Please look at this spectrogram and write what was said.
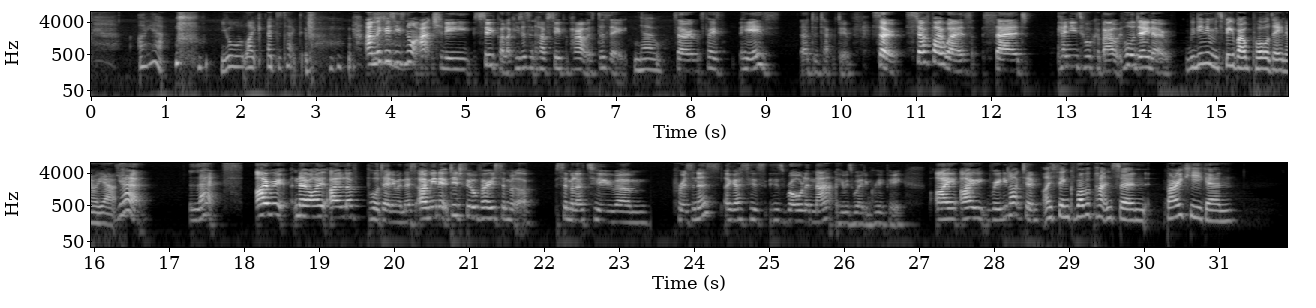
oh yeah, you're like a detective. and because he's not actually super, like, he doesn't have superpowers, does he? no. So I suppose he is a detective. So, Stuff by Wes said, Can you talk about Paul Dano? We didn't even speak about Paul Dano yet. Yeah, let's. I re- no, I, I love Paul Dano in this. I mean, it did feel very similar similar to um, Prisoners. I guess his his role in that. He was weird and creepy. I I really liked him. I think Robert Pattinson, Barry Keoghan,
